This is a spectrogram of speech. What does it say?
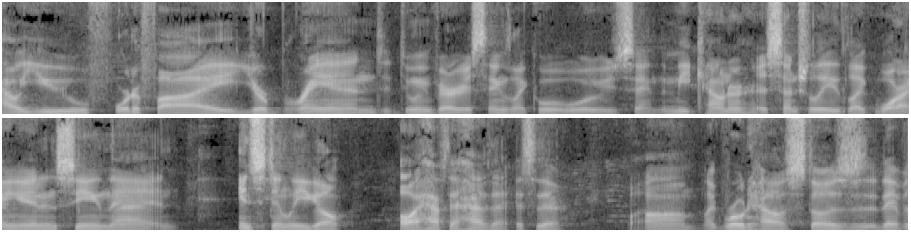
how you fortify your brand doing various things like what, what were you saying the meat counter essentially like walking Right. in and seeing that and instantly you go oh i have to have that it's there um, like roadhouse does they have a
